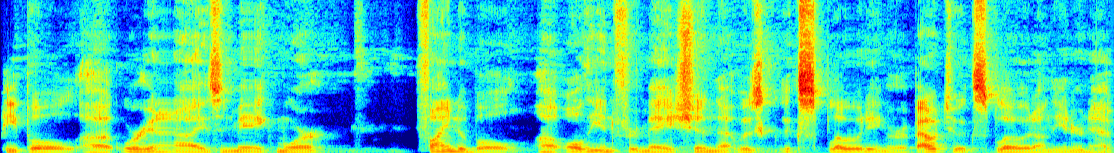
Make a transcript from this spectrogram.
people uh, organize and make more findable uh, all the information that was exploding or about to explode on the internet.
